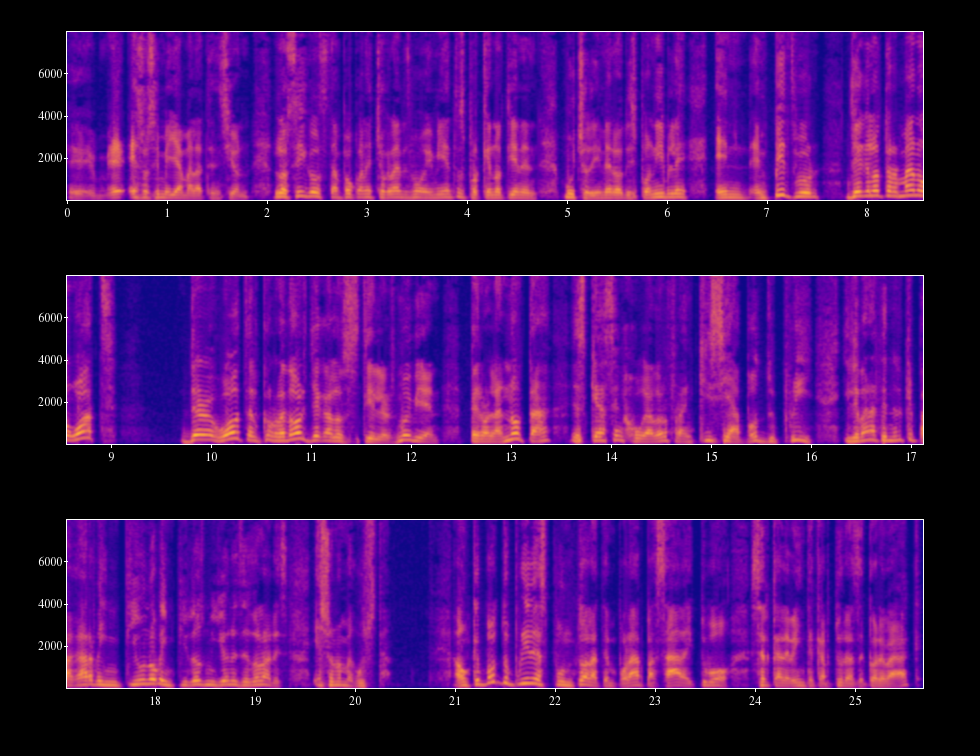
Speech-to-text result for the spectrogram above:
Eh, e, eso sí me llama la atención. Los Eagles tampoco han hecho grandes movimientos porque no tienen mucho dinero disponible. En, en Pittsburgh llega el otro hermano Watt. Derek Watt, el corredor, llega a los Steelers. Muy bien. Pero la nota es que hacen jugador franquicia a Bob Dupree y le van a tener que pagar 21 22 millones de dólares. Eso no me gusta. Aunque Bob Dupree despuntó la temporada pasada y tuvo cerca de 20 capturas de coreback,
